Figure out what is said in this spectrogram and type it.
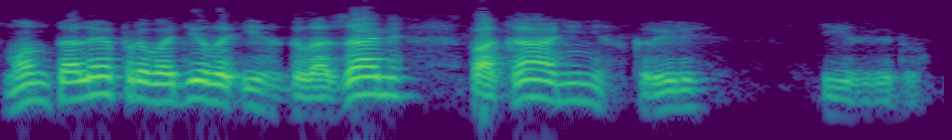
Монтале проводила их глазами, пока они не скрылись из виду.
